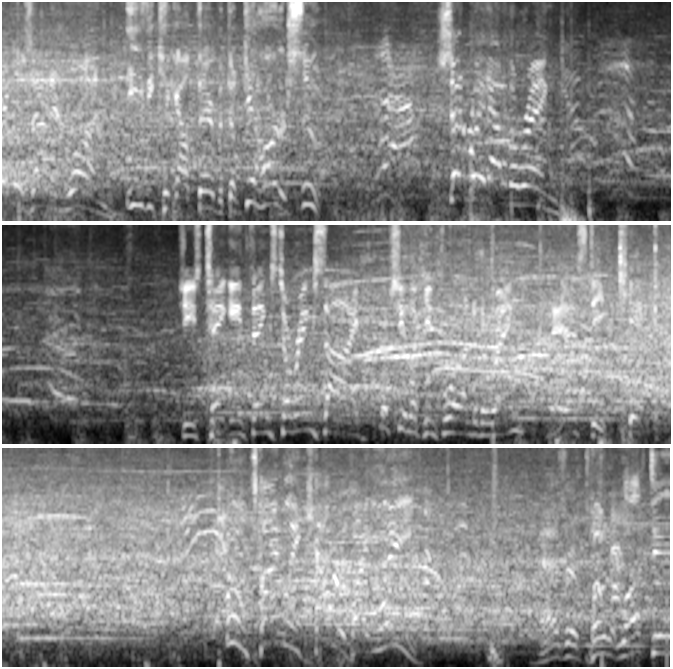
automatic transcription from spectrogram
wriggles out in one. Easy kick out there, but they'll get harder soon. Sent right out of the ring. She's taking things to ringside. What's she looking for under the ring? Nasty kick. Boom, timely counter by Li. Has her opponent locked in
